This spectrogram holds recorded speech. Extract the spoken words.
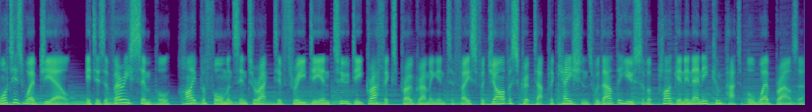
What is WebGL? It is a very simple, high-performance interactive 3D and 2D graphics programming interface for JavaScript applications without the use of a plugin in any compatible web browser.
